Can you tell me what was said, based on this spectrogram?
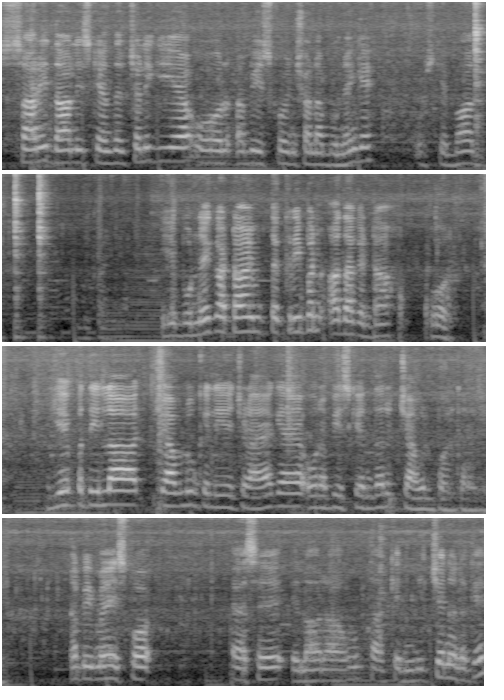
ساری دال اس کے اندر چلی گئی ہے اور ابھی اس کو انشاءاللہ بھونیں گے، اس کے بعد دکھائیں گے۔ یہ بھوننے کا ٹائم تقریباً آدھا گھنٹہ اور یہ پتیلا چاولوں کے لیے چڑھایا گیا ہے اور ابھی اس کے اندر چاول بوائل کریں گے۔ ابھی میں اس کو ایسے ہلا رہا ہوں تاکہ نیچے نہ لگے۔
